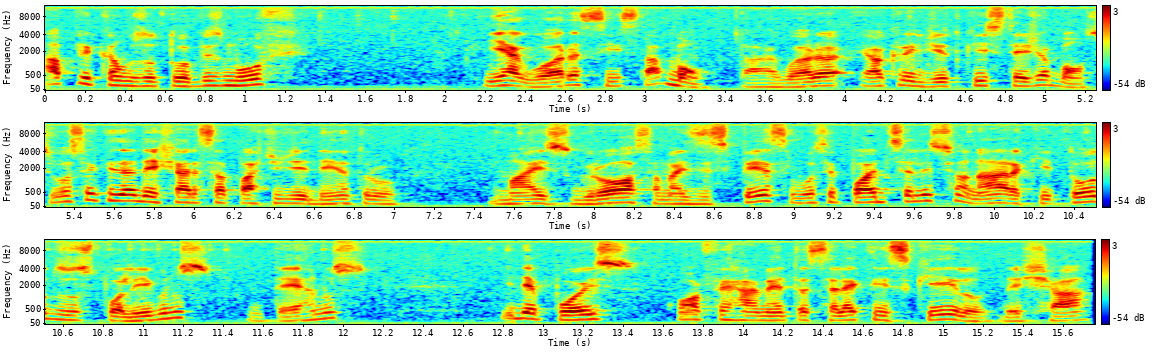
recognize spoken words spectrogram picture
Aplicamos o Turbo Smooth e agora sim está bom, tá? Agora eu acredito que esteja bom. Se você quiser deixar essa parte de dentro mais grossa, mais espessa, você pode selecionar aqui todos os polígonos internos e depois com a ferramenta Select and Scale deixar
